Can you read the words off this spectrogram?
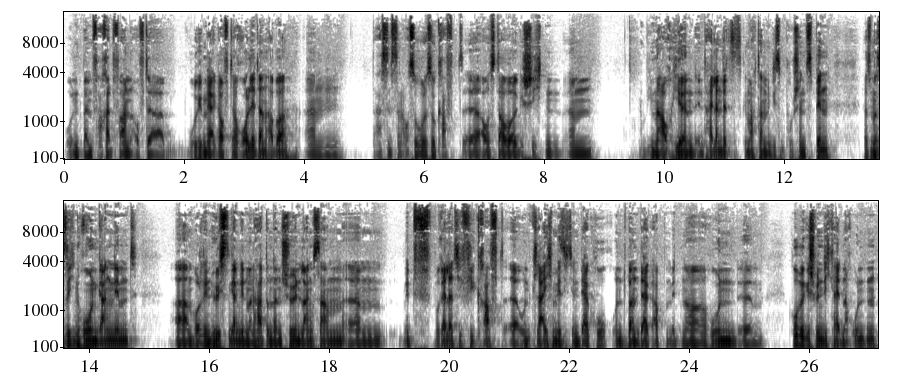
Und beim Fahrradfahren auf der, wohlgemerkt auf der Rolle dann aber, ähm, da sind es dann auch so, so Kraftausdauergeschichten, äh, ähm, wie wir auch hier in, in Thailand letztens gemacht haben mit diesem Push and Spin, dass man sich einen hohen Gang nimmt ähm, oder den höchsten Gang, den man hat und dann schön langsam ähm, mit relativ viel Kraft äh, und gleichmäßig den Berg hoch und dann bergab mit einer hohen ähm, Kurbelgeschwindigkeit nach unten.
